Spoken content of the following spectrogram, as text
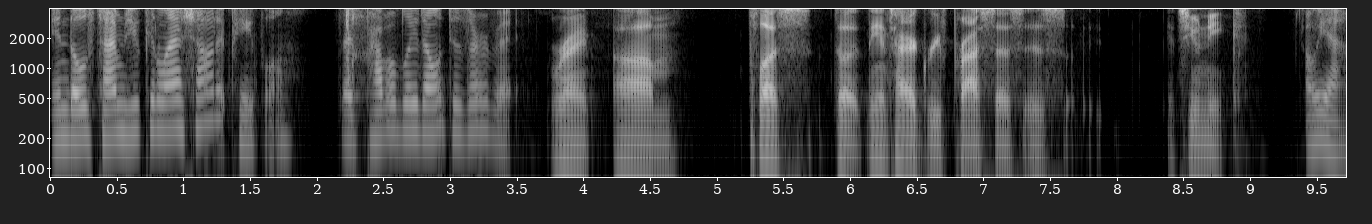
in those times you can lash out at people that probably don't deserve it. Right. Um, plus the the entire grief process is it's unique Oh yeah.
